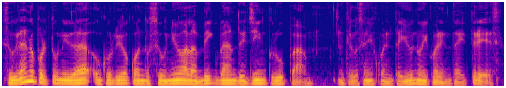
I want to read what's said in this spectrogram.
Su gran oportunidad ocurrió cuando se unió a la Big Band de Gene Krupa entre los años 41 y 43.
